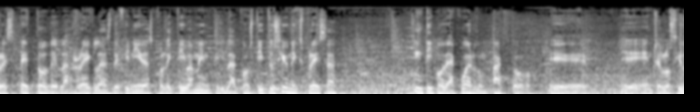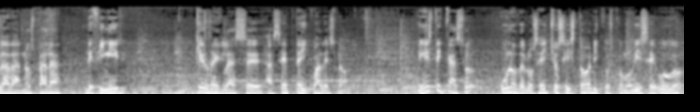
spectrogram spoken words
respeto de las reglas definidas colectivamente. Y la Constitución expresa un tipo de acuerdo, un pacto eh, eh, entre los ciudadanos para definir qué reglas eh, acepta y cuáles no. En este caso, uno de los hechos históricos, como dice Hugo,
